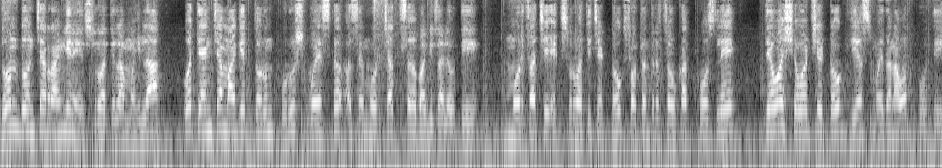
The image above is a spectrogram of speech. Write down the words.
दोन दोनच्या रांगेने सुरुवातीला महिला व त्यांच्या मागे तरुण पुरुष वयस्क असे मोर्चात सहभागी झाले होते. मोर्चाचे एक सुरुवातीचे टोक स्वातंत्र्य चौकात पोहोचले. तेव्हा शेवटचे टोक जीएस मैदानावर होते.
